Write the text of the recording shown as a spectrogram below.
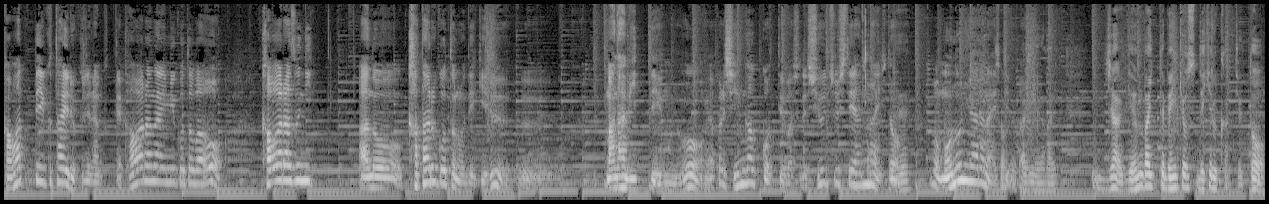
変わっていく体力じゃなくて変わらない御言葉を変わらずにあの語ることのできるう学びっていうものをやっぱり進学校っていう場所で集中してやらないと、ね。ぱ物にならないっていうか。じゃあ現場行って勉強できるかっていうと、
